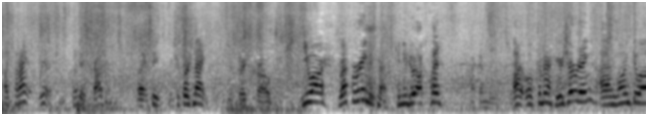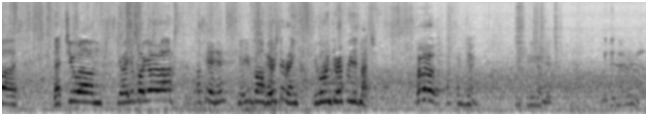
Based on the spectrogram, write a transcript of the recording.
Like tonight, really? Don't describe him. Like, see, it's your first night. It's your first proud. You are refereeing this match. Can you do it, Ahmed? I can do it. sir. All right. Well, come here. Here's your ring. I'm going to uh let you um get ready for your uh opinion. Here you go. Here's the ring. You're going to referee this match. Wait, wait, wait. What, what are you doing? What are you doing, dude? We did not earn it.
